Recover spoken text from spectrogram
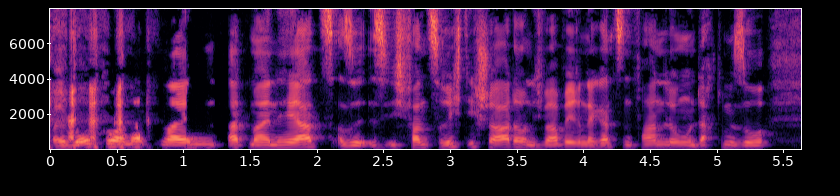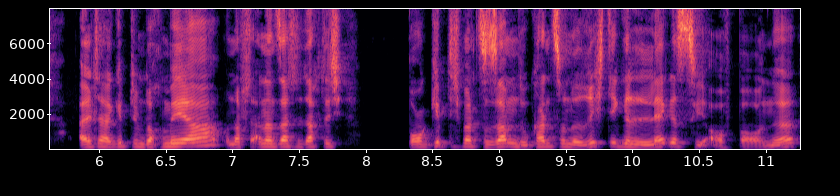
weil Roquan hat, mein, hat mein Herz, also ich fand es richtig schade und ich war während der ganzen Verhandlungen und dachte mir so, Alter, gib ihm doch mehr. Und auf der anderen Seite dachte ich, boah, gib dich mal zusammen, du kannst so eine richtige Legacy aufbauen, ne?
